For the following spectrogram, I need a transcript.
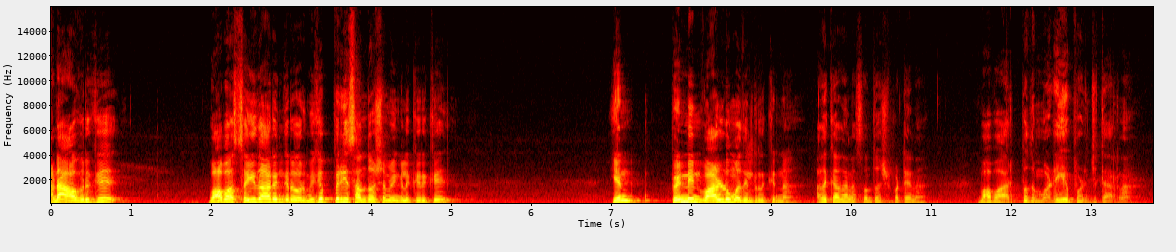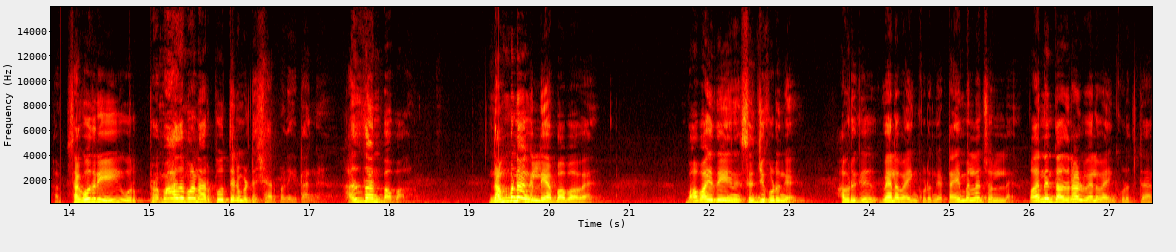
ஆனால் அவருக்கு பாபா செய்தாருங்கிற ஒரு மிகப்பெரிய சந்தோஷம் எங்களுக்கு இருக்குது என் பெண்ணின் வாழ்வும் அதில் இருக்குண்ணா அதுக்காக தான் நான் சந்தோஷப்பட்டேன்னா பாபா அற்புத மழையை பொழிஞ்சிட்டாருண்ணா சகோதரி ஒரு பிரமாதமான அற்புதத்தை நம்மகிட்ட ஷேர் பண்ணிக்கிட்டாங்க. அதுதான் பாபா. நம்பினாங்க இல்லையா பாபாவை? பாபா இதை எனக்கு செஞ்சு கொடுங்க. அவருக்கு வேலை வாங்கி கொடுங்க. டைம் எல்லாம் சொல்லலை. பதினைந்தாவது நாள் வேலை வாங்கி கொடுத்துட்டார்.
